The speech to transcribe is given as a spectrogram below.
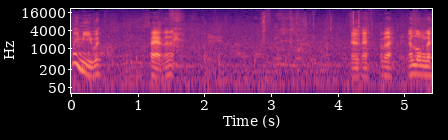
ไม่มีเว้ย แปลกแล้วเนี่ย โอเคไม่เป็นไรงั้นลงเลย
